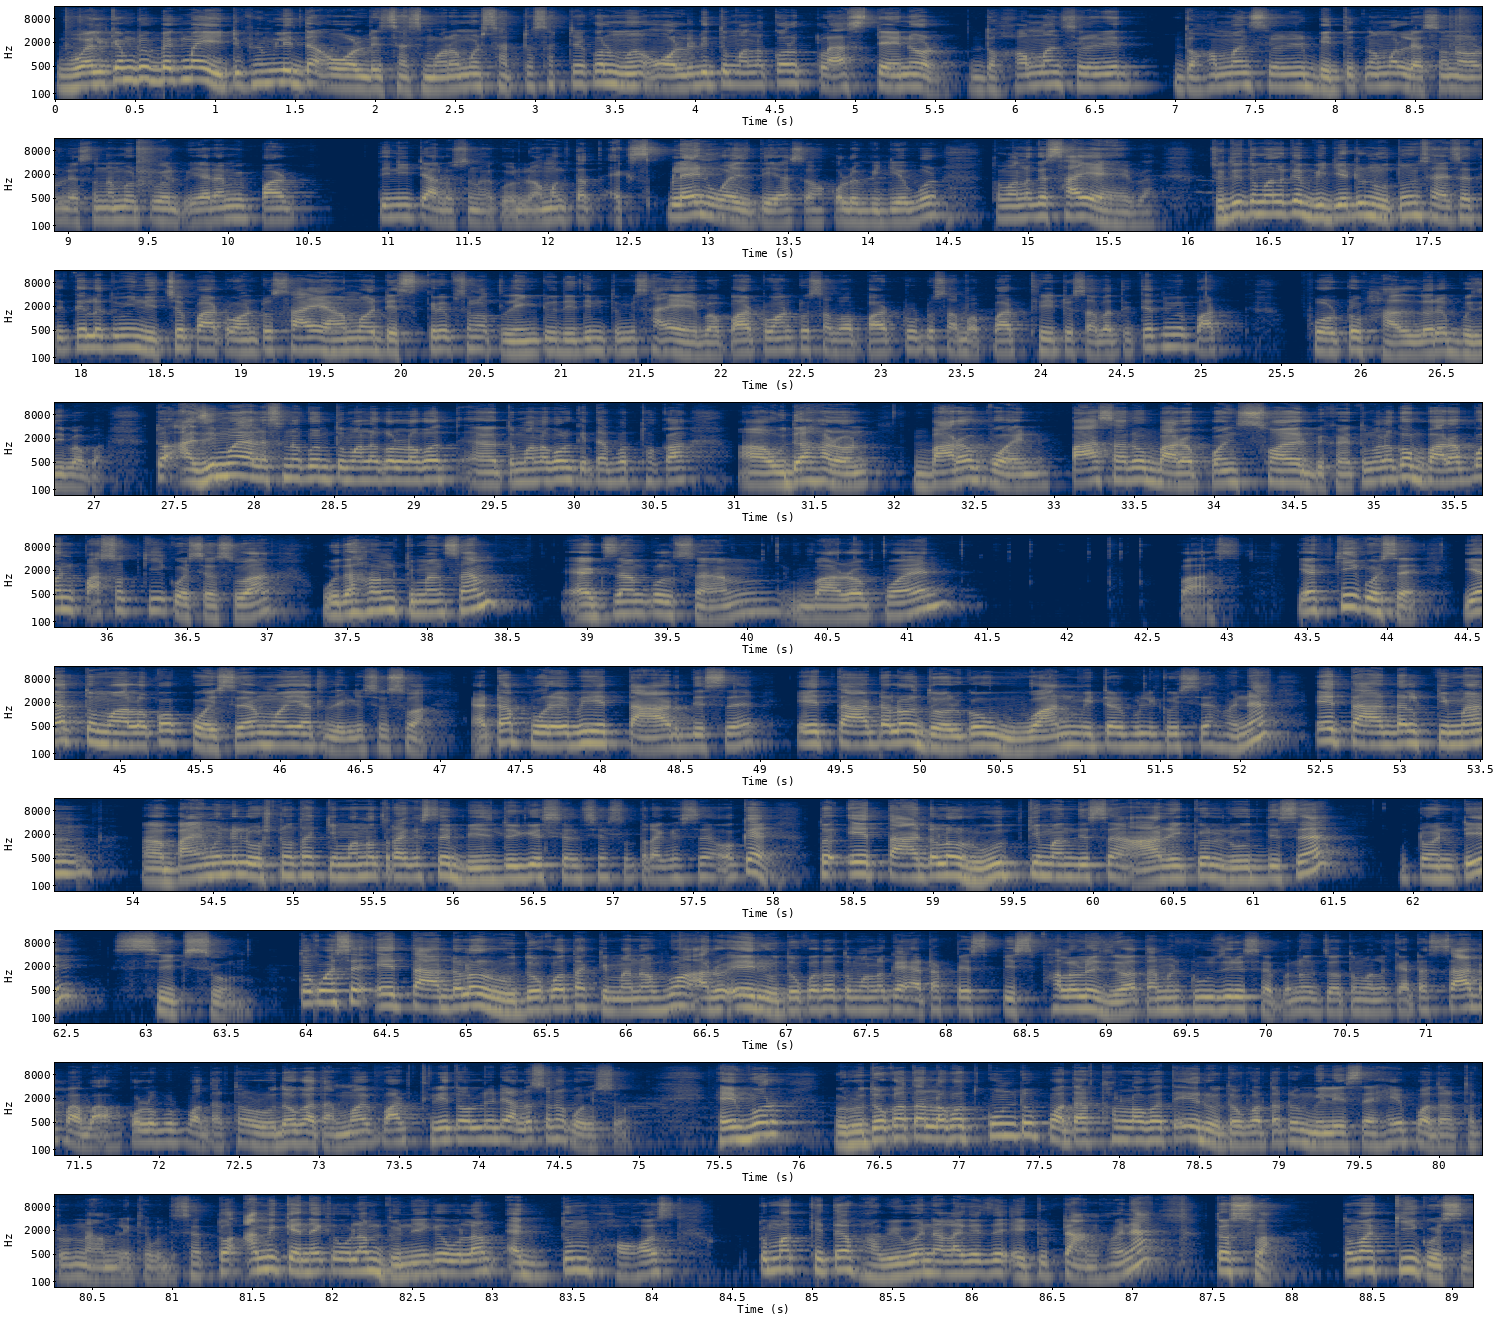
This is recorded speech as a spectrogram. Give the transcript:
Welcome to back my YouTube family the old research মৰমৰ ছাত্ৰ ছাত্ৰীসকল মই অলৰেডি তোমালোকৰ ক্লাছ টেনৰ দশমমান শ্ৰেণীত দশমমান শ্ৰেণীৰ বিদ্যুৎ নম্বৰ লেচনৰ লেচন নম্বৰ টুৱেল্ভ ইয়াৰ আমি পাৰ্ট তিনিটা আলোচনা কৰিলোঁ আমাক তাত এক্সপ্লেইন ৱাইজ দিয়া আছে সকলো ভিডিঅ'বোৰ তোমালোকে চাই আহিবা যদি তোমালোকে ভিডিঅ'টো নতুন চাইছা তেতিয়াহ'লে তুমি নিশ্চয় পাৰ্ট ওৱানটো চাই আহা মই ডিছক্ৰিপশ্যনত লিংকটো দি দিম তুমি চাই আহিবা পাৰ্ট ওৱানটো চাবা পাৰ্ট টুটো চাবা পাৰ্ট থ্ৰীটো চাবা তেতিয়া তুমি পাৰ্ট ফ'ৰটো ভালদৰে বুজি পাবা। তো আজি মই আলোচনা কৰিম তোমালোকৰ লগত তোমালোকৰ কিতাপত থকা উদাহৰণ বাৰ পইণ্ট পাঁচ আৰু বাৰ পইণ্ট ছয়ৰ বিষয়ে। তোমালোকৰ বাৰ পইণ্ট পাঁচত কি কৈছে চোৱা? উদাহৰণ কিমান চাম? এক্সাম্পল চাম, বাৰ পইণ্ট পাঁচ। ইয়াত কি কৈছে? ইয়াত তোমালোকক কৈছে, মই ইয়াত লিখিছোঁ চোৱা। এটা পৰিৱেশী তাঁৰ দিছে, এই তাঁৰডালৰ দৈৰ্ঘ্য ওৱান মিটাৰ বুলি কৈছে, হয়নে? এই তাঁৰডাল কিমান আহ, বায়ুমণ্ডলীয় উষ্ণতা কিমানত ৰাখিছে? বিছ ডিগ্ৰী চেলচিয়াছত ৰাখিছে। অ'কে তো এই তাঁৰডালৰ ৰুট কিমান দিছে? আৰ ইকুৱেল ৰুট দিছে টুৱেণ্টি ছিক্স ওম তো কৈছে এই তাঁৰডালৰ ৰোধকতা কিমান হ'ব? আৰু এই ৰোধকতা তোমালোকে এটা পেজ পিছফাললৈ যোৱা তাৰমানে টু জিৰ' ছেভেনত যোৱা তোমালোকে এটা চাৰ্ট পাবা সকলোবোৰ পদাৰ্থৰ ৰোধকতা। মই পাৰ্ট থ্ৰীত অলৰেডি আলোচনা কৰিছোঁ। সেইবোৰ ৰোধকতাৰ লগত, কোনটো পদাৰ্থৰ লগত এই ৰোধকতাটো মিলিছে, সেই পদাৰ্থটোৰ নাম লিখিব দিছে। তো আমি কেনেকৈ ওলাম, ধুনীয়াকৈ ওলাম, একদম সহজ। তোমাক কেতিয়াও ভাবিবই নালাগে যে এইটো টান, হয়নে? তো চোৱা, তোমাক কি কৈছে?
